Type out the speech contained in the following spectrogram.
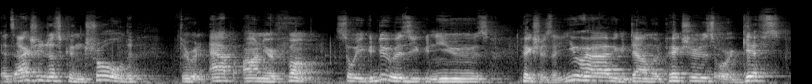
it's actually just controlled through an app on your phone. So what you can do is you can use pictures that you have, you can download pictures or GIFs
